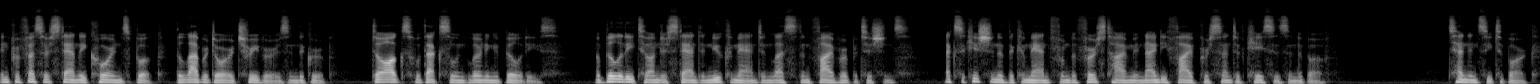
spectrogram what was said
In Professor Stanley Coren's book, the Labrador Retriever is in the group. Dogs with excellent learning abilities. Ability to understand a new command in less than 5 repetitions. Execution of the command from the first time in 95% of cases and above. Tendency to bark.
